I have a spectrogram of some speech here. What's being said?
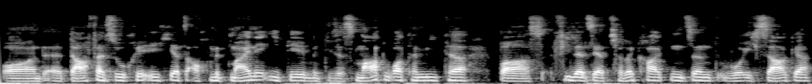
Und äh, da versuche ich jetzt auch mit meiner Idee, mit dieser Smart Water Meter, was viele sehr zurückhaltend sind, wo ich sage,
